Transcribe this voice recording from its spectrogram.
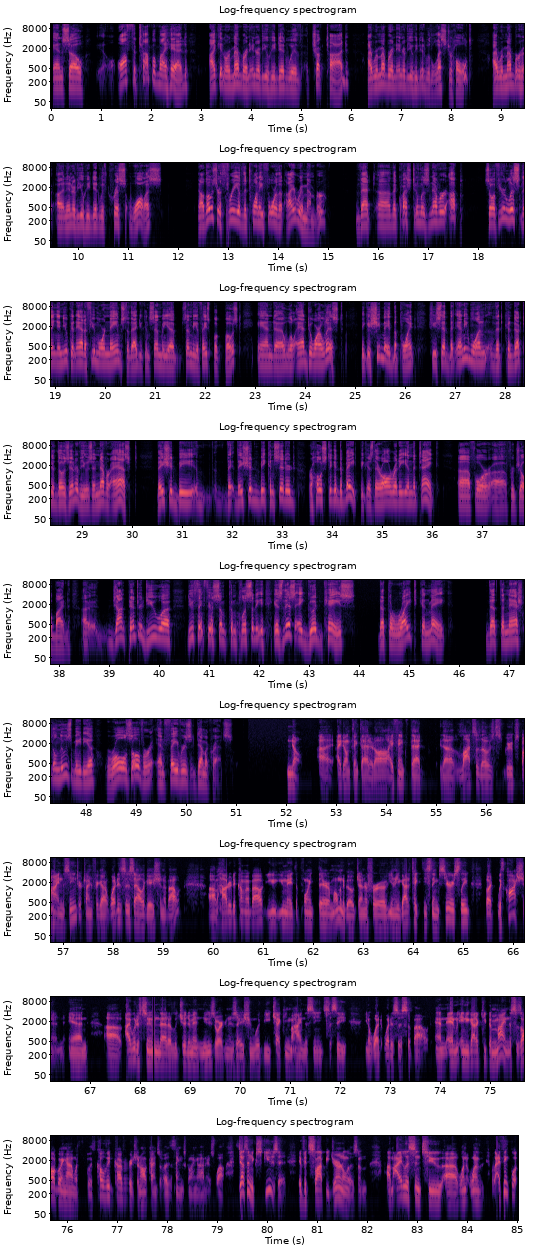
And so, off the top of my head, I can remember an interview he did with Chuck Todd. I remember an interview he did with Lester Holt. I remember an interview he did with Chris Wallace. Now, those are three of the 24 that I remember that uh, the question was never up. So if you're listening and you can add a few more names to that, you can send me a send me a Facebook post and uh, we'll add to our list because she made the point. She said that anyone that conducted those interviews and never asked, they should be they, they shouldn't be considered for hosting a debate because they're already in the tank uh, for uh, for Joe Biden. Uh, John Pinter, do you uh, do you think there's some complicity? Is this a good case that the right can make that the national news media rolls over and favors Democrats? No, I don't think that at all. I think that uh, lots of those groups behind the scenes are trying to figure out what is this allegation about um, how did it come about? You you made the point there a moment ago, Jennifer. You know, you got to take these things seriously, but with caution. And uh, I would assume that a legitimate news organization would be checking behind the scenes to see, you know, what what is this about? And and and you got to keep in mind this is all going on with with COVID coverage and all kinds of other things going on as well. It doesn't excuse it if it's sloppy journalism. Um, I listened to uh, one one. I think what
